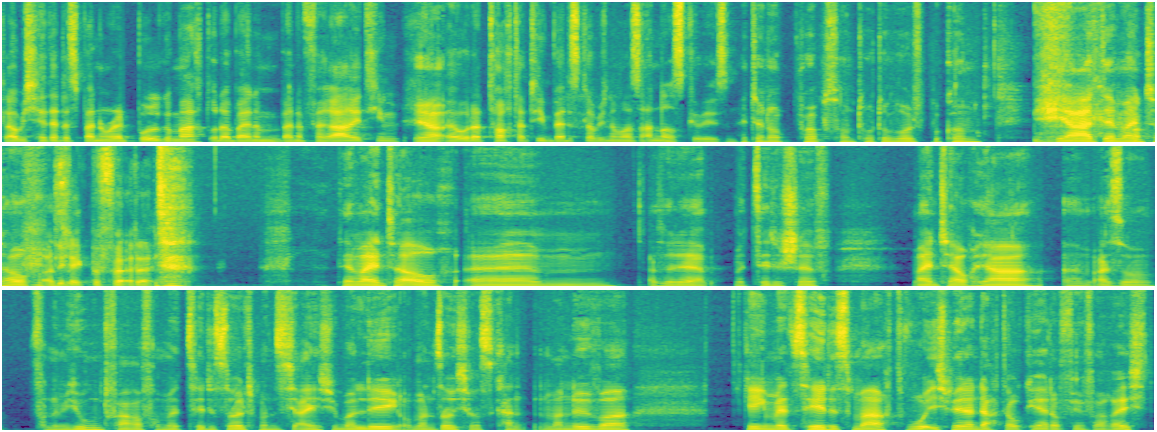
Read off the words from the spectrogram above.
Glaube ich, hätte er das bei einem Red Bull gemacht oder bei einem, bei einem Ferrari-Team äh, Ja, oder Tochterteam, wäre das, glaube ich, noch was anderes gewesen. hätte er noch Props von Toto Wolff bekommen. Ja, Ja, der genau. meinte auch, also Direkt befördert. Der meinte auch, ähm, also der Mercedes-Chef meinte auch, ja, ähm, also von einem Jugendfahrer von Mercedes sollte man sich eigentlich überlegen, ob man solche riskanten Manöver gegen Mercedes macht, wo ich mir dann dachte, okay, er hat auf jeden Fall recht.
